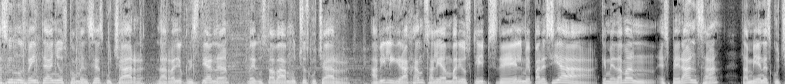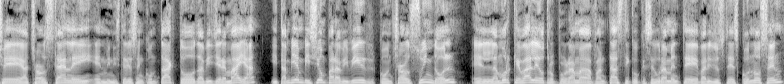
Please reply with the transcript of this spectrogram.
Hace unos 20 años comencé a escuchar la radio cristiana. Me gustaba mucho escuchar a Billy Graham. Salían varios clips de él. Me parecía que me daban esperanza. También escuché a Charles Stanley en Ministerios en Contacto, David Jeremiah. Y también Visión para Vivir con Charles Swindoll. El Amor que Vale, otro programa fantástico que seguramente varios de ustedes conocen,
